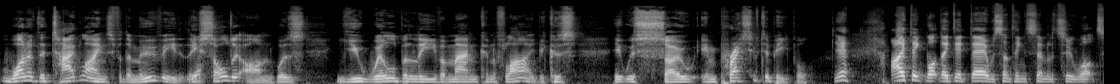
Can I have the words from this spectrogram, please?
One of the taglines for the movie that they Yeah. sold it on was "You will believe a man can fly" because it was so impressive to people. Yeah, I think what they did there was something similar to what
